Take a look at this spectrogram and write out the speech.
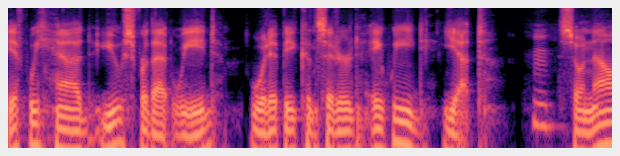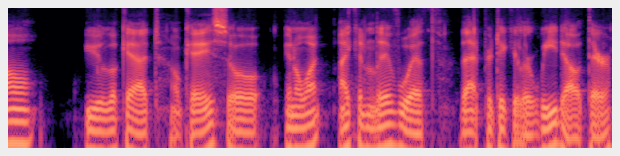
if we had use for that weed, would it be considered a weed yet? So now you look at, okay, so you know what? I can live with that particular weed out there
